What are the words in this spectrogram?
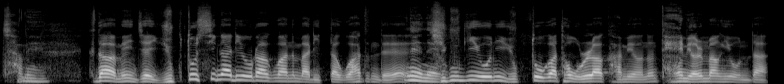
참. 네. 그 다음에 이제 6도 시나리오라고 하는 말이 있다고 하던데 네네. 지구 기온이 6도가 더 올라가면은 대멸망이 온다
